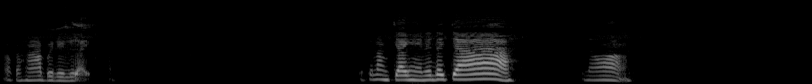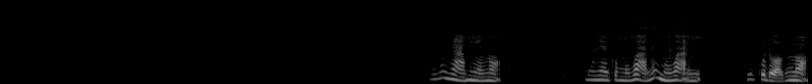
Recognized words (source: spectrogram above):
เอากระห้าไปเรื่อยๆ เป็นกำลังใจให้ได้จ้าพี่น้องโอ้ยงามแหงเนาะหมูใหญ่กว่าหมูหวานนี่หมูหวานสิบกว่าดอกเนาะ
